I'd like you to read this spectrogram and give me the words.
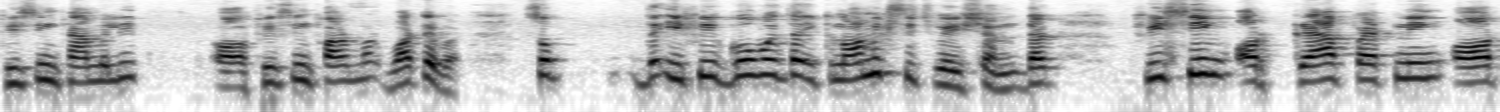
fishing family or fishing farmer, whatever. So the, if we go with the economic situation that fishing or crab fattening or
